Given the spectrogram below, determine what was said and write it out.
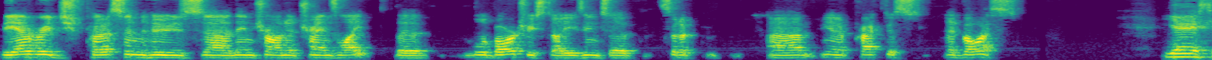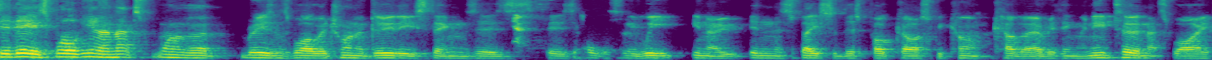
The average person who's uh, then trying to translate the laboratory studies into sort of uh, you know practice advice. Yes, it is. Well, you know, and that's one of the reasons why we're trying to do these things. Is is obviously we, you know, in the space of this podcast, we can't cover everything we need to, and that's why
